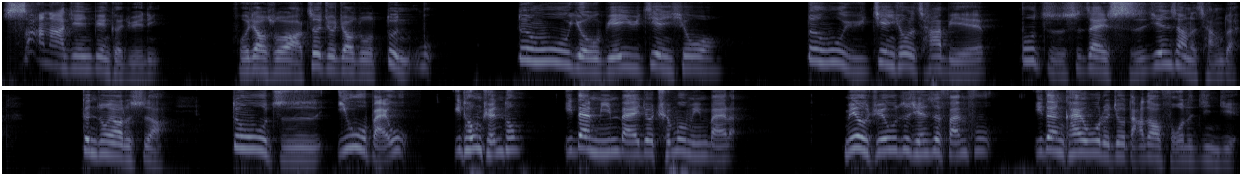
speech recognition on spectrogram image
刹那间便可决定。佛教说啊，这就叫做顿悟。顿悟有别于渐修哦。顿悟与渐修的差别，不只是在时间上的长短，更重要的是啊，顿悟指一悟百悟，一通全通。一旦明白，就全部明白了。没有觉悟之前是凡夫，一旦开悟了，就达到佛的境界。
